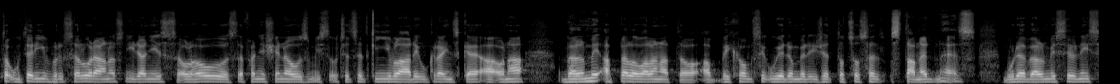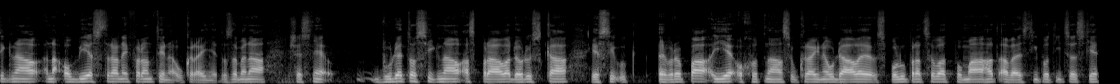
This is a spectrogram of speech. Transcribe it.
to úterý v Bruselu ráno snídaní s Olhou Stefanišinou, z místo předsedkyní vlády ukrajinské a ona velmi apelovala na to, abychom si uvědomili, že to, co se stane dnes, bude velmi silný signál na obě strany fronty na Ukrajině. To znamená přesně bude to signál a zpráva do Ruska, jestli Evropa je ochotná s Ukrajinou dále spolupracovat, pomáhat a vést po té cestě,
